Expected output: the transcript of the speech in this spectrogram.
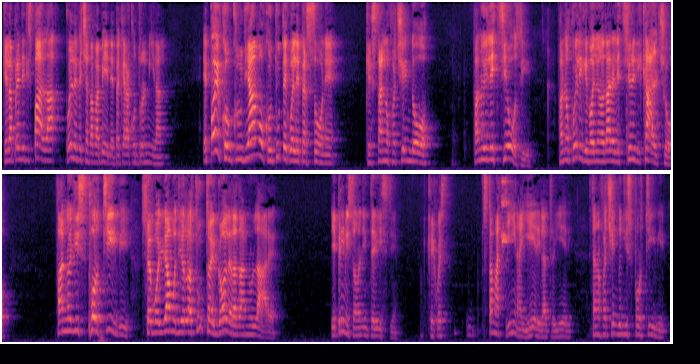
che la prende di spalla. Quello invece andava bene perché era contro il Milan. E poi concludiamo con tutte quelle persone che stanno facendo, fanno i leziosi, fanno quelli che vogliono dare lezioni di calcio, fanno gli sportivi. Se vogliamo dirla tutta, il gol era da annullare. I primi sono gli interisti, che quest- stamattina, ieri, l'altro ieri, stanno facendo gli sportivi.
